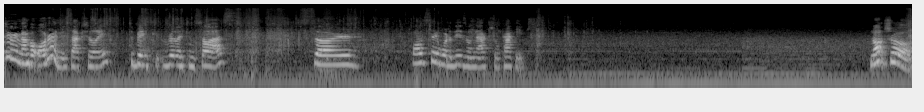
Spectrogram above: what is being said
Do remember ordering this actually, to be really concise. So, I'll see what it is on the actual package. Not sure.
